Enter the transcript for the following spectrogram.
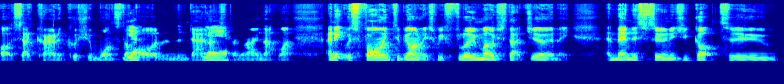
like say Crown and Cushion, One Stop yeah. Island, and down yeah, Aston yeah. Line that way. And it was fine to be honest. We flew most of that journey, and then as soon as you got to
